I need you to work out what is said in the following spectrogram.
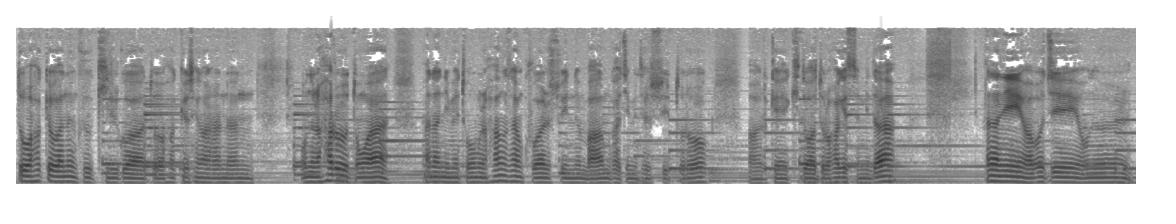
또 학교 가는 그 길과 또 학교 생활하는 오늘 하루 동안 하나님의 도움을 항상 구할 수 있는 마음가짐이 될 수 있도록 어, 이렇게 기도하도록 하겠습니다. 하나님 아버지 오늘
